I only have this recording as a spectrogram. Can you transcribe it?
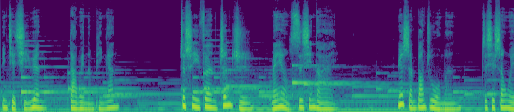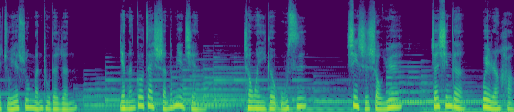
并且祈愿大卫能平安。这是一份真挚、没有私心的爱。愿神帮助我们这些身为主耶稣门徒的人，也能够在神的面前成为一个无私、信实守约、真心的。为人好、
